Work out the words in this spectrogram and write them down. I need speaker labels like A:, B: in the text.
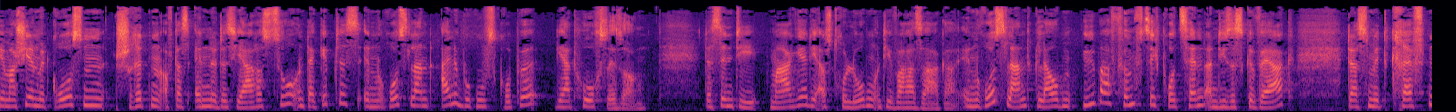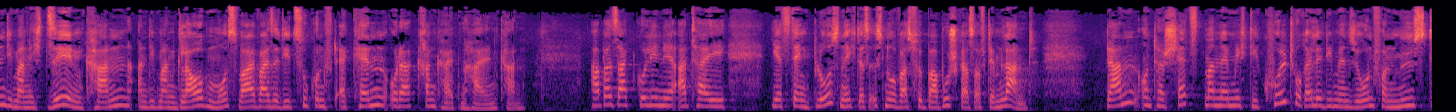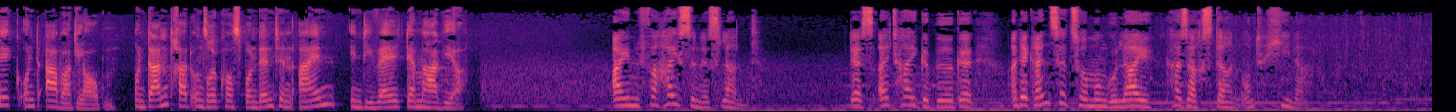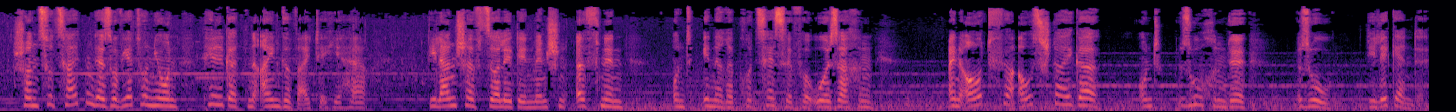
A: Wir marschieren mit großen Schritten auf das Ende des Jahres zu. Und da gibt es in Russland eine Berufsgruppe, die hat Hochsaison. Das sind die Magier, die Astrologen und die Wahrsager. In Russland glauben über 50 Prozent an dieses Gewerk, das mit Kräften, die man nicht sehen kann, an die man glauben muss, wahlweise die Zukunft erkennen oder Krankheiten heilen kann. Aber sagt Goline Atay, jetzt denkt bloß nicht, das ist nur was für Babuschkas auf dem Land. Dann unterschätzt man nämlich die kulturelle Dimension von Mystik und Aberglauben. Und dann trat unsere Korrespondentin ein in die Welt der Magier.
B: Ein verheißenes Land. Das Altai-Gebirge an der Grenze zur Mongolei, Kasachstan und China. Schon zu Zeiten der Sowjetunion pilgerten Eingeweihte hierher. Die Landschaft solle den Menschen öffnen und innere Prozesse verursachen. Ein Ort für Aussteiger und Suchende, so die Legende.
